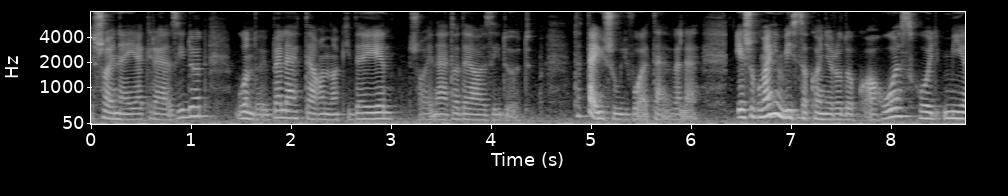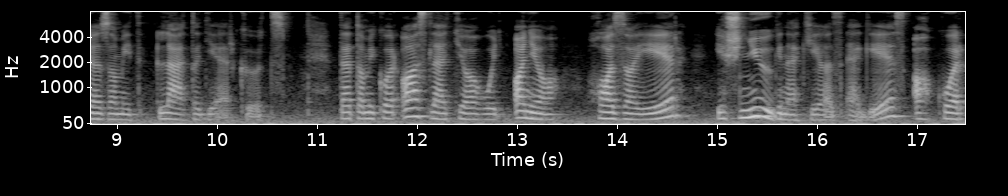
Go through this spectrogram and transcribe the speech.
sajnálják rá az időt. Gondolj bele, te annak idején sajnáltad-e az időt. Tehát te is úgy voltál vele. És akkor megint visszakanyarodok ahhoz, hogy mi az, amit lát a gyerkőc. Tehát amikor azt látja, hogy anya hazaér, és nyűg neki az egész, akkor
